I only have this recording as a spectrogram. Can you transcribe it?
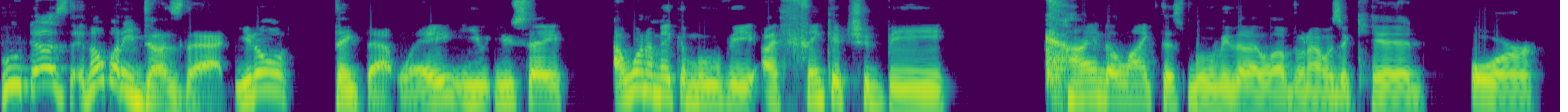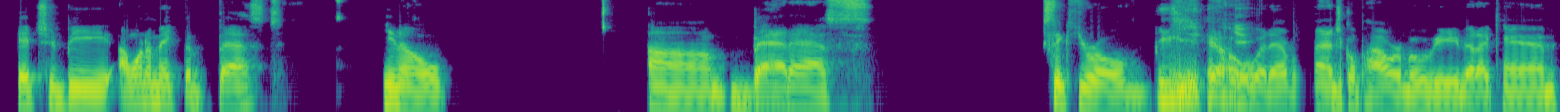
who does that? Nobody does that. You don't think that way. You you say, I want to make a movie. I think it should be kind of like this movie that I loved when I was a kid, or it should be, I want to make the best, you know, um, badass six year old, you know, Yeah. whatever magical power movie that I can.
